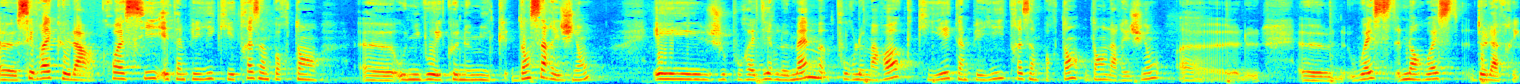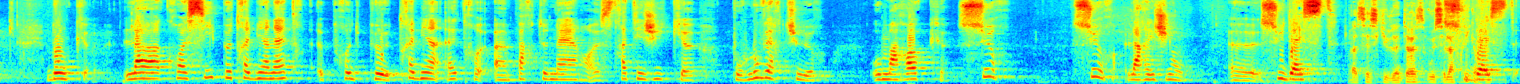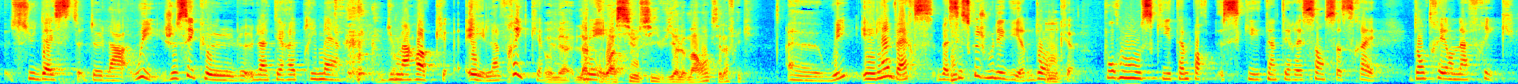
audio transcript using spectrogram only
Euh, c'est vrai que la Croatie est un pays qui est très important euh, au niveau économique dans sa région. Et je pourrais dire le même pour le Maroc, qui est un pays très important dans la région ouest, nord-ouest de l'Afrique. Donc, la Croatie peut très bien être, peut très bien être un partenaire stratégique pour l'ouverture au Maroc sur, sur la région euh, sud-est. Ah, c'est ce qui vous intéresse, oui, c'est l'Afrique. Sud-est, sud-est de la. Oui, je sais que l'intérêt primaire du Maroc est l'Afrique. la Croatie aussi, via le Maroc, c'est l'Afrique. Euh, oui, et l'inverse, ben, c'est ce que je voulais dire. Donc, hum. pour nous, ce qui est, ce qui est intéressant, ce serait d'entrer en Afrique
